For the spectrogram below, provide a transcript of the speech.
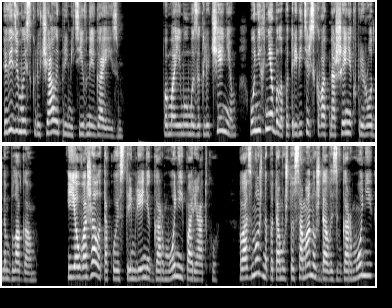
видимо, исключал и примитивный эгоизм. По моим умозаключениям, у них не было потребительского отношения к природным благам. И я уважала такое стремление к гармонии и порядку – Возможно, потому что сама нуждалась в гармонии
